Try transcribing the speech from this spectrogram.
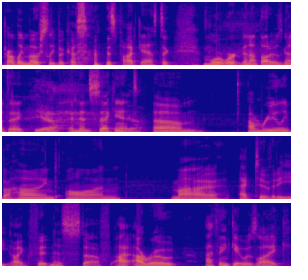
probably mostly because this podcast took more work than I thought it was going to take. Yeah, And then second, um, I'm really behind on my activity, like fitness stuff. I, I wrote, I think it was like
